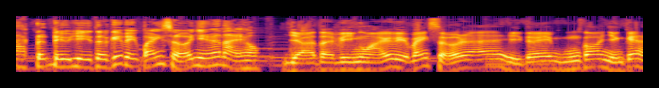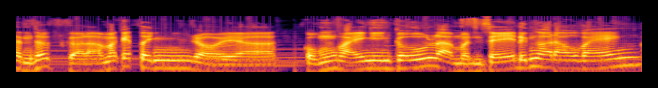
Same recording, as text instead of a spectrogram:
đạt được điều gì từ cái việc bán sữa như thế này không? Dạ tại vì ngoài cái việc bán sữa ra thì tụi em cũng có những cái hình thức gọi là marketing rồi uh, cũng phải nghiên cứu là mình sẽ đứng ở đâu bán oh.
